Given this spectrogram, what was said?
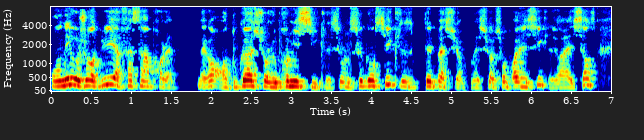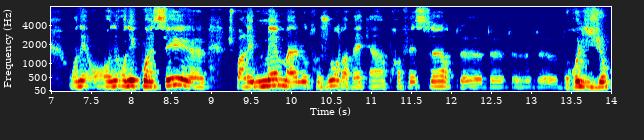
on est aujourd'hui face à un problème. D'accord? En tout cas, sur le premier cycle. Sur le second cycle, peut-être pas sûr. Mais sur, sur, le premier cycle, sur la licence, on est, on, on est coincé. Euh, je parlais même l'autre jour avec un professeur de, de, de, de religion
